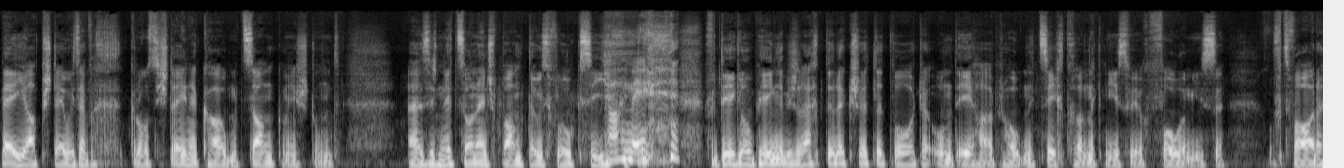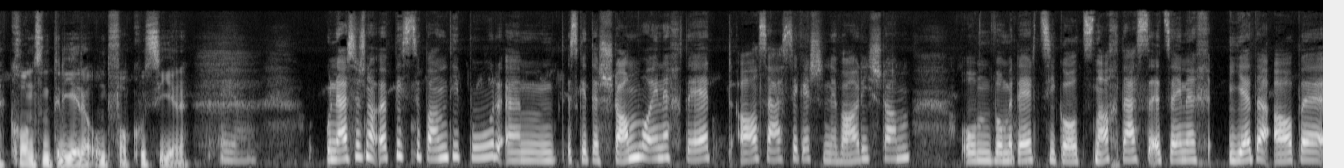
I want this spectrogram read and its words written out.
Beine abstellen, weil es einfach grosse Steine hatte und mit Sand gemischt und äh, es war nicht so ein entspannter Ausflug. Ah, nein. Für dich, glaube ich, hinten bist du recht durchgeschüttelt worden und ich habe überhaupt nicht die Sicht geniessen, weil ich voll müssen auf das Fahren konzentrieren und fokussieren. Ja. Und dann ist noch etwas zu Bandipur. Ähm, es gibt einen Stamm, der eigentlich dort ansässig ist, ein Nevari-Stamm. Und wo wir dort sind, geht zu Nachtessen, hat eigentlich jeden Abend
